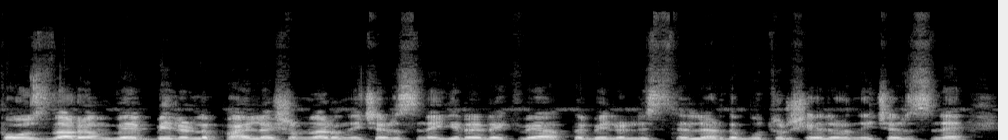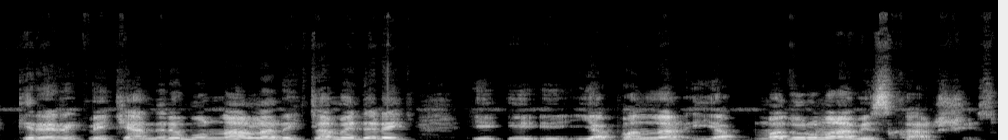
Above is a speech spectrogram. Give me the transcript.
pozların ve belirli paylaşımların içerisine girerek veyahut da belirli sitelerde bu tür şeylerin içerisine girerek ve kendini bunlarla reklam ederek i- i- yapanlar yapma durumuna biz karşıyız.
